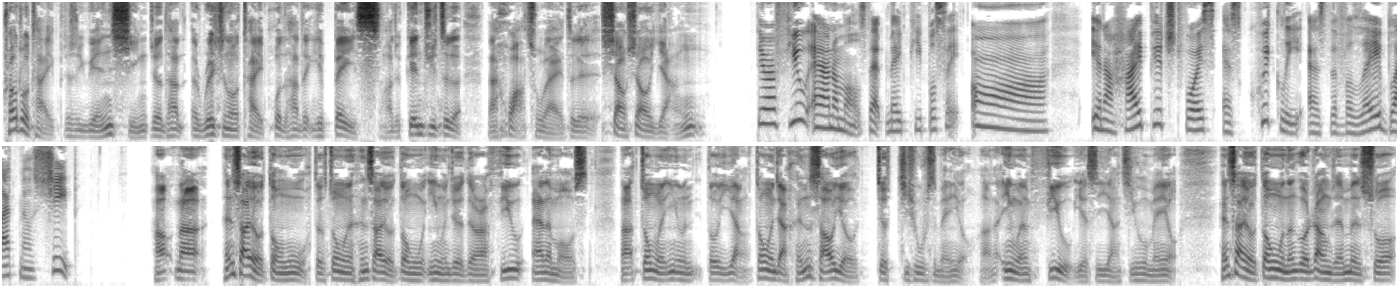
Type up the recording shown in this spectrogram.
prototype，就是原型，就是它的 original type 或者它的一个 base 啊，就根据这个来画出来这个笑笑羊。There are a few animals that make people say, "Aw," in a high-pitched voice as quickly as the Valais black-nosed sheep. 好，那很少有动物，这个中文很少有动物，英文就是 there are few animals。那中文、英文都一样，中文讲很少有，就几乎是没有啊。那英文 few 也是一样，几乎没有，很少有动物能够让人们说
